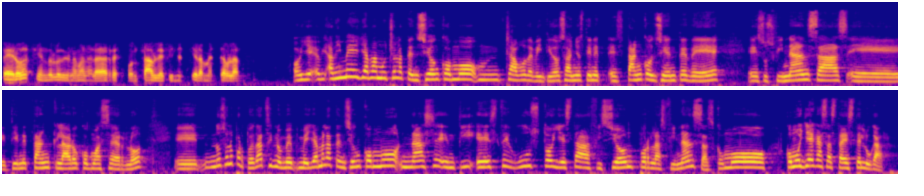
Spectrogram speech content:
pero haciéndolo de una manera responsable financieramente hablando. Oye, a mí me llama mucho la atención cómo un chavo de 22 años tiene, es tan consciente de eh, sus finanzas, eh, tiene tan claro cómo hacerlo. Eh, no solo por tu edad, sino me, me llama la atención cómo nace en ti este gusto y esta afición por las finanzas. ¿Cómo, cómo llegas hasta este lugar?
